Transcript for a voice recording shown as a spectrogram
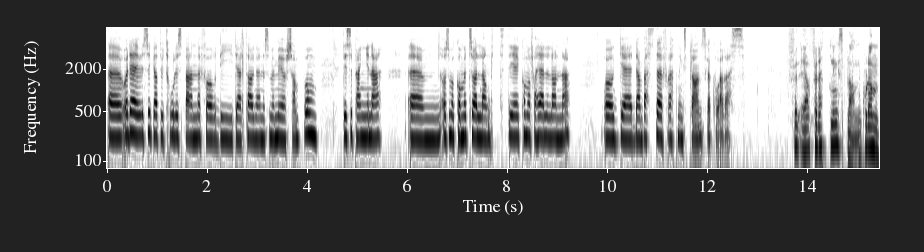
Eh, og det er jo sikkert utrolig spennende for de deltakerne som er med og kjemper om disse pengene, og som har kommet så langt. De kommer fra hele landet, og eh, den beste forretningsplanen skal kåres. For, ja, forretningsplan. Hvordan,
